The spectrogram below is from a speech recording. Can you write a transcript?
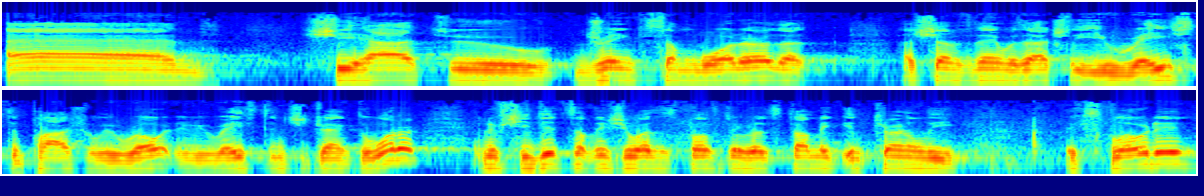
and she had to drink some water that Hashem's name was actually erased. The parsha we wrote and erased, and she drank the water. And if she did something she wasn't supposed to, her stomach internally exploded,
